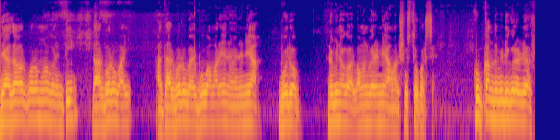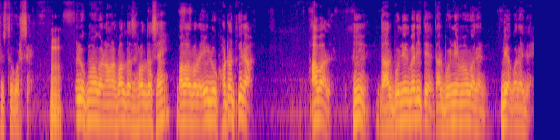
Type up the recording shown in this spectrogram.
দেয়া যাওয়ার পর মনে করেন কি? তার বড় ভাই আর তার বড় ভাইয়ের বউ আমার এনে এনে নিয়া ভৈরব নবীনগর বামন বেড়ে নিয়ে আমার সুস্থ করছে। খুব কান্দবিটি করে সুস্থ করছে। এই লোক মনে করেন আমার পাল্টাছে পাল্টাছে পালার পর এই লোক হঠাৎ কিরা আবার হম তার বোনের বাড়িতে তার বোনে মনে করেন বিয়ে করাই দেয়।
